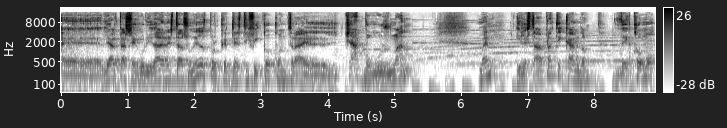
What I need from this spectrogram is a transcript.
eh, de alta seguridad en Estados Unidos porque testificó contra el Chapo Guzmán bueno, y le estaba platicando de cómo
